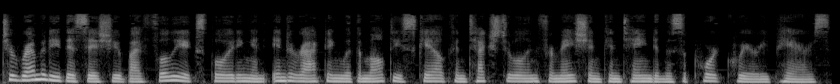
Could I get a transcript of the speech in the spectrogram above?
to remedy this issue by fully exploiting and interacting with the multi scale contextual information contained in the support query pairs.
